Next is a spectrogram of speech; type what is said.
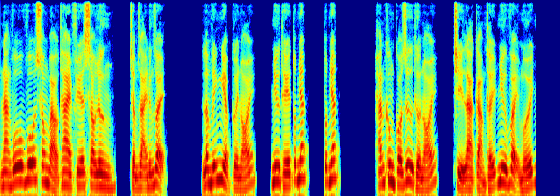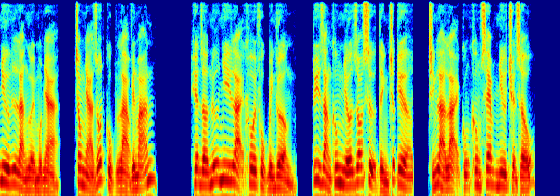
Nàng vô vô song bảo thai phía sau lưng, chậm rãi đứng dậy. Lâm Vĩnh Nghiệp cười nói, như thế tốt nhất, tốt nhất. Hắn không có dư thừa nói, chỉ là cảm thấy như vậy mới như là người một nhà, trong nhà rốt cục là viên mãn. Hiện giờ nữ nhi lại khôi phục bình thường, tuy rằng không nhớ rõ sự tình trước kia, chính là lại cũng không xem như chuyện xấu.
